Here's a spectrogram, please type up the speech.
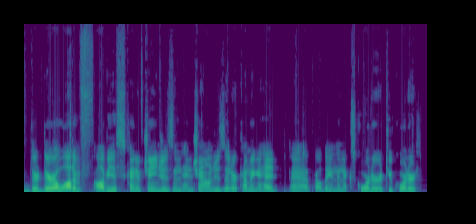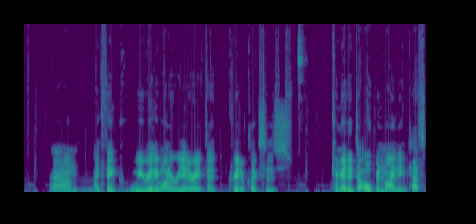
there, there are a lot of obvious kind of changes and, and challenges that are coming ahead uh, probably in the next quarter or two quarters. Um, I think we really want to reiterate that Creative Clicks is committed to open-minded test,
